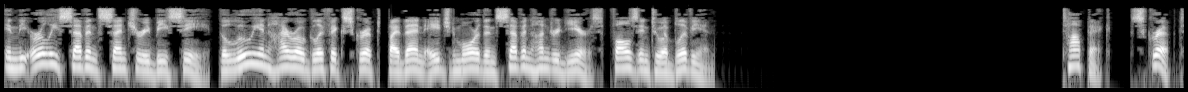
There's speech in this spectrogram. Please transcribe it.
In the early 7th century BC, the Luwian hieroglyphic script, by then aged more than 700 years, falls into oblivion. Script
